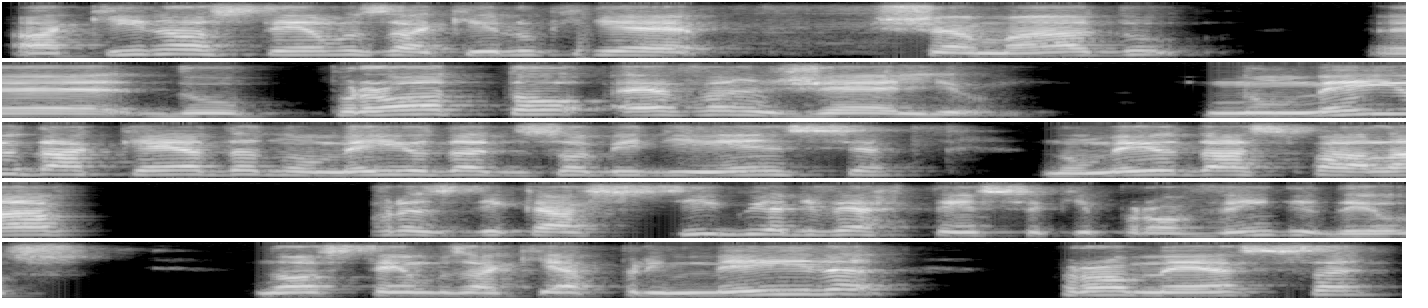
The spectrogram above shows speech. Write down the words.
Aqui nós temos aquilo que é chamado é, do proto-evangelho. No meio da queda, no meio da desobediência, no meio das palavras de castigo e advertência que provém de Deus, nós temos aqui a primeira promessa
